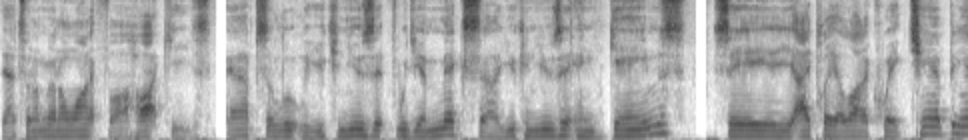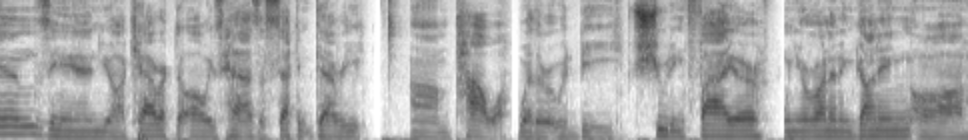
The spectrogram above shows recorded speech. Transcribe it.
That's what I'm going to want it for, hotkeys. Absolutely. You can use it with your mixer. You can use it in games. Say I play a lot of Quake Champions and your character always has a secondary um, power, whether it would be shooting fire when you're running and gunning or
